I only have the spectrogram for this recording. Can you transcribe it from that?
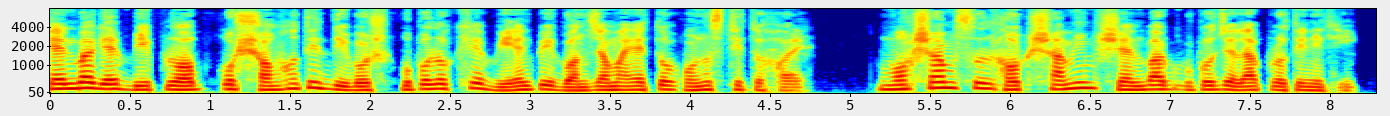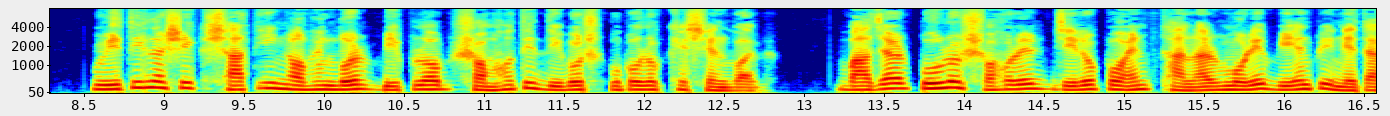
সেনবাগে বিপ্লব ও সংহতি দিবস উপলক্ষে বিএনপি গঞ্জামায়েত অনুষ্ঠিত হয়। মশামসুল হক শামীম সেনবাগ উপজেলা প্রতিনিধি। ঐতিহাসিক সাতই নভেম্বর বিপ্লব সংহতি দিবস উপলক্ষে সেনবাগ। বাজার পৌর শহরের জিরো পয়েন্ট থানার মোড়ে বিএনপি নেতা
